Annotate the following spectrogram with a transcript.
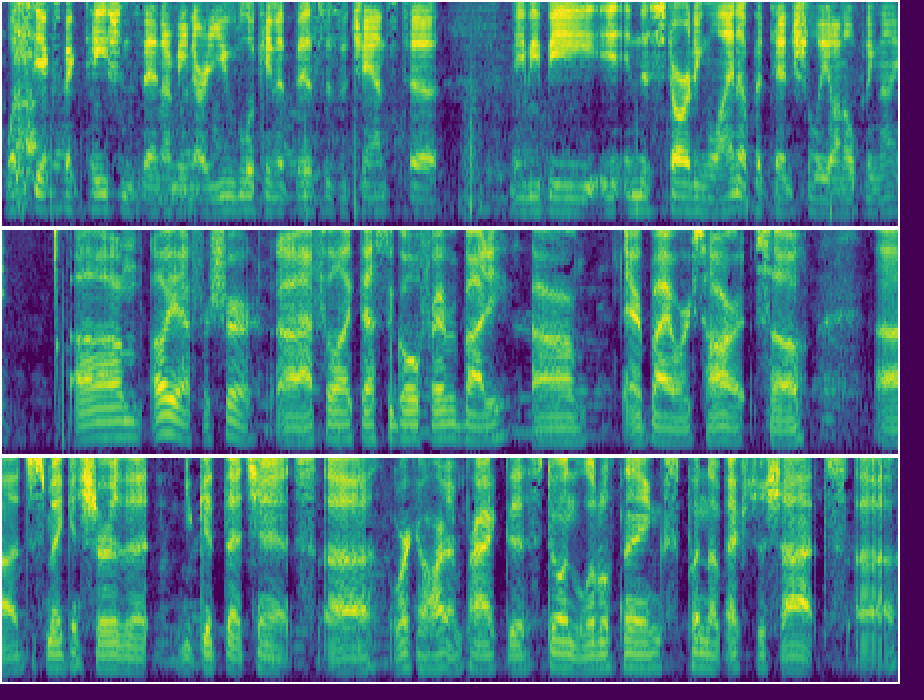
what's the expectations then? I mean, are you looking at this as a chance to maybe be in this starting lineup potentially on opening night? Um, oh yeah, for sure. Uh, I feel like that's the goal for everybody. Um, everybody works hard, so uh, just making sure that you get that chance. Uh, working hard in practice, doing the little things, putting up extra shots, uh,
